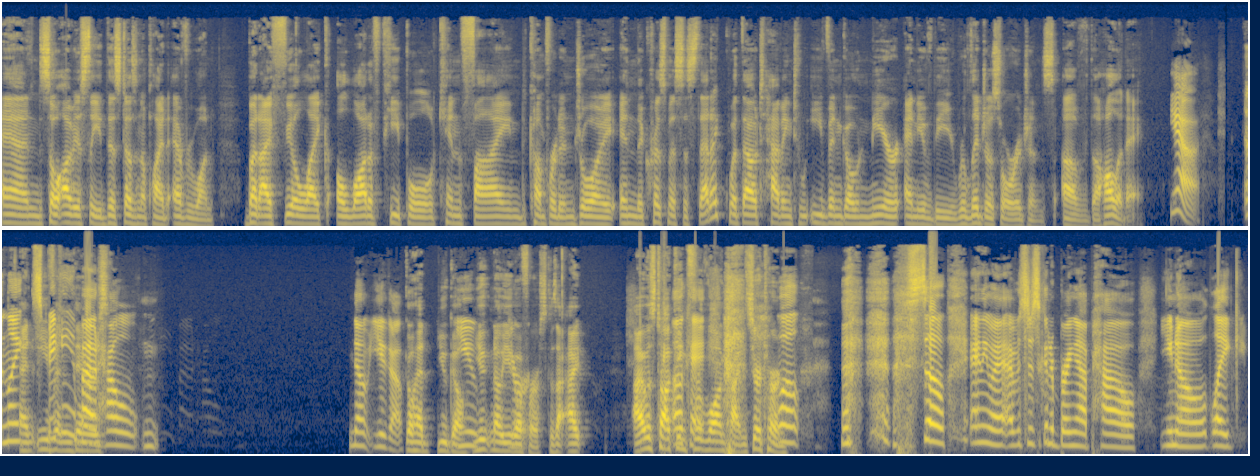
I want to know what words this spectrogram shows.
And so obviously this doesn't apply to everyone, but I feel like a lot of people can find comfort and joy in the Christmas aesthetic without having to even go near any of the religious origins of the holiday. Yeah. And like And speaking about how No, you go. Go ahead, you go. You- You, no, you go first because I, I I was talking for a long time. It's your turn. Well, so anyway, I was just going to bring up how, you know, like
